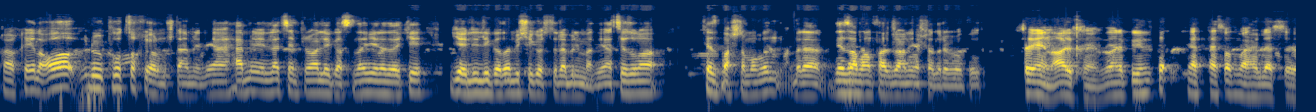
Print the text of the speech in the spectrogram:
Ha, xeyli. O Liverpool çox yormuşdu həmin il. Yəni həmin illər Çempionlar Liqasında yenə də ki, yerli liqada bir şey göstərə bilmədi. Yəni sezona tez başlamağın belə dezavantajlarını yaşadı Liverpool. Hüseyn, ay Hüseyn. Yəni birinci tə- tə- təsdiqat mərhələsi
